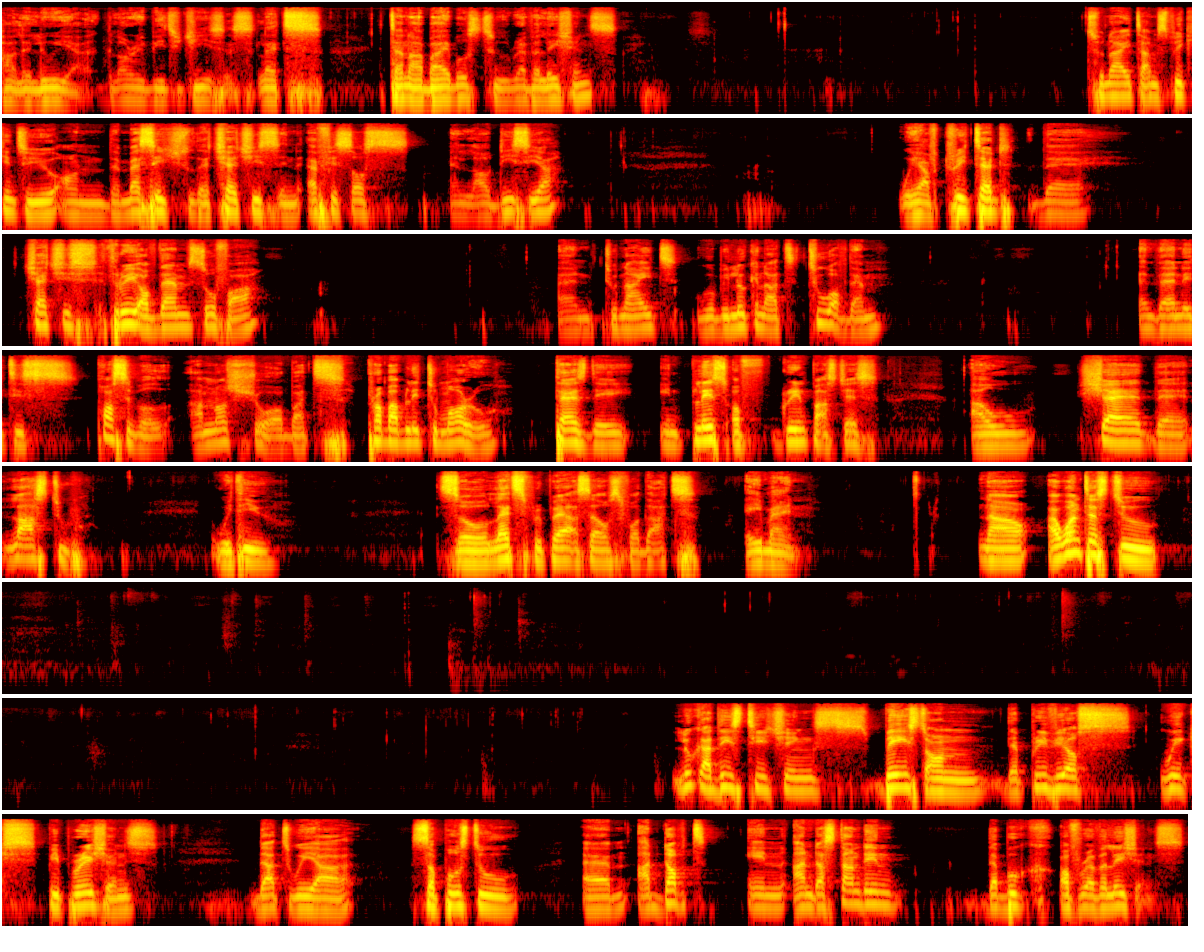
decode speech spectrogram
Hallelujah. Glory be to Jesus. Let's turn our Bibles to Revelations. Tonight, I'm speaking to you on the message to the churches in Ephesus and Laodicea. We have treated the churches, three of them so far. And tonight, we'll be looking at two of them. And then it is possible, I'm not sure, but probably tomorrow, Thursday, in place of green pastures, I will share the last two with you. So let's prepare ourselves for that. Amen. Now, I want us to look at these teachings based on the previous week's preparations that we are supposed to um, adopt in understanding the book of Revelations.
